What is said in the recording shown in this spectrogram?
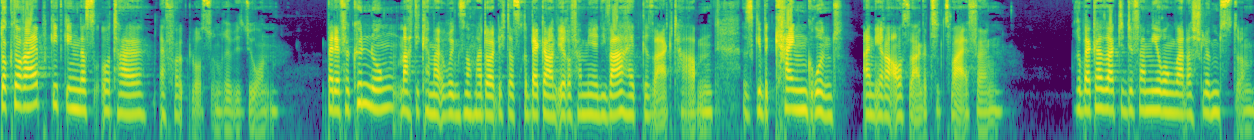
Dr. Reib geht gegen das Urteil erfolglos in Revision. Bei der Verkündung macht die Kammer übrigens nochmal deutlich, dass Rebecca und ihre Familie die Wahrheit gesagt haben. Es gebe keinen Grund, an ihrer Aussage zu zweifeln. Rebecca sagt, die Diffamierung war das Schlimmste.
